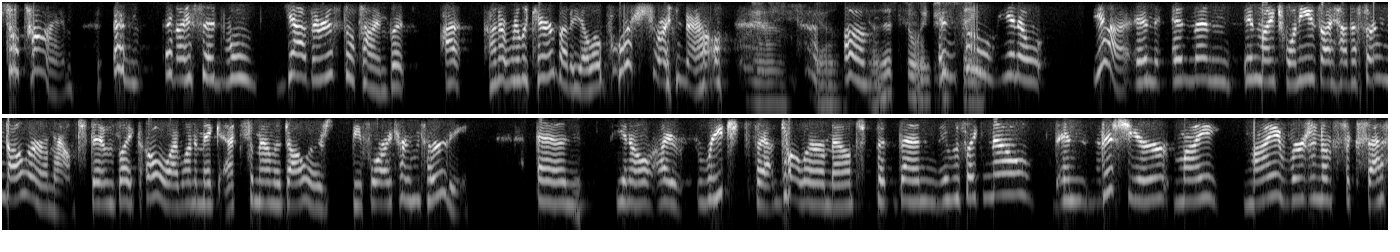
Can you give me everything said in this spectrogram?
still time." And and I said, "Well, yeah, there is still time, but I I don't really care about a yellow Porsche right now." Yeah, yeah, um, yeah that's so interesting. And so you know, yeah, and and then in my 20s I had a certain dollar amount that was like, "Oh, I want to make X amount of dollars before I turn 30." And you know, I reached that dollar amount, but then it was like, "No, and this year, my my version of success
